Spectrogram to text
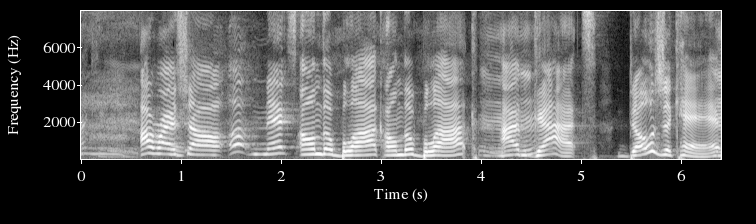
I can't. All right, y'all. Up next on the block, on the block, Mm-hmm. I've got Doja Cat.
